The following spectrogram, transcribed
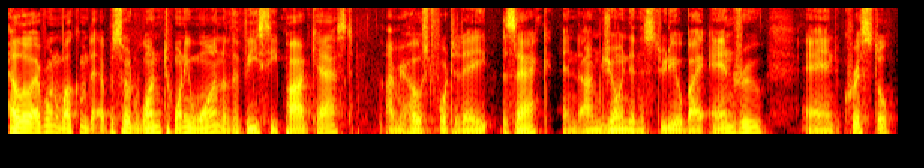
Hello, everyone. Welcome to episode 121 of the VC podcast. I'm your host for today, Zach, and I'm joined in the studio by Andrew and Crystal.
